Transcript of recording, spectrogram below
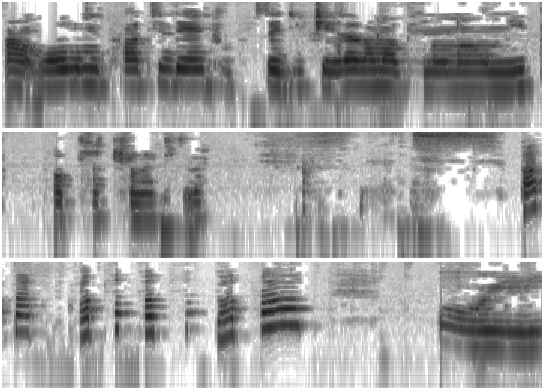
Ha, oğlum tatilde en çok istediği şeyler ama ben onu anlayıp patlatacağım hepsini. Evet. Patlat, patlat, patlat, patlat. Oy.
